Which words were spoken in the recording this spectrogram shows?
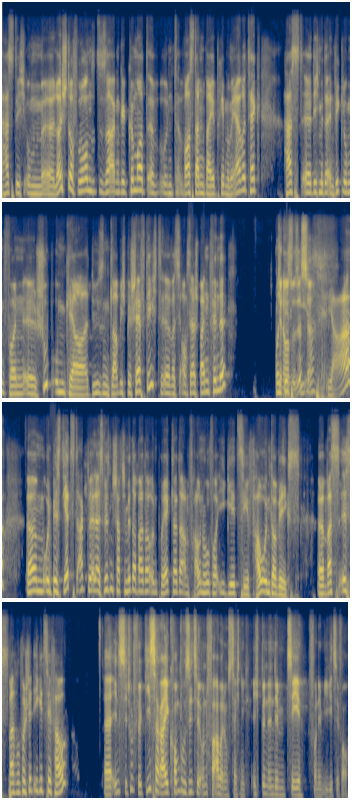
hast dich um äh, Leuchtstoffröhren sozusagen gekümmert äh, und warst dann bei Premium Aerotech hast äh, dich mit der Entwicklung von äh, Schubumkehrdüsen, glaube ich, beschäftigt, äh, was ich auch sehr spannend finde. Und genau so ist es, ja. Ja, ähm, und bist jetzt aktuell als wissenschaftlicher Mitarbeiter und Projektleiter am Fraunhofer IGCV unterwegs. Äh, was ist, was, wofür steht IGCV? Äh, Institut für Gießerei, Komposite und Verarbeitungstechnik. Ich bin in dem C von dem IGCV.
